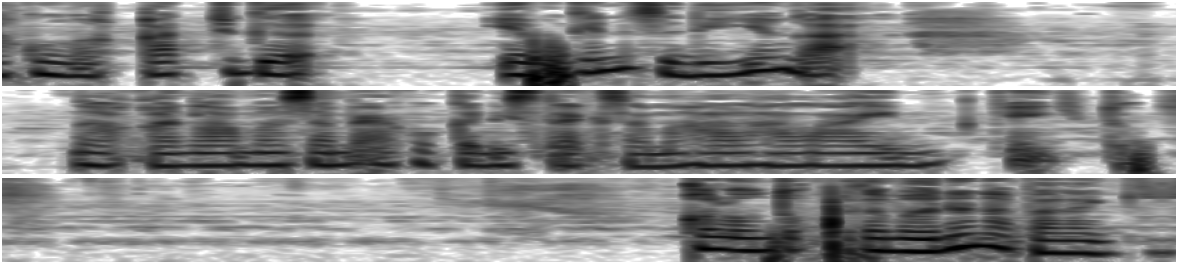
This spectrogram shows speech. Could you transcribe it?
aku ngekat juga ya mungkin sedihnya nggak nggak akan lama sampai aku ke distract sama hal-hal lain kayak gitu. Kalau untuk pertemanan apalagi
